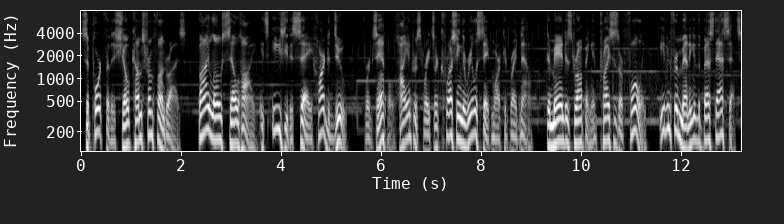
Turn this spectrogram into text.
Support for this show comes from Fundrise. Buy low, sell high. It's easy to say, hard to do. For example, high interest rates are crushing the real estate market right now. Demand is dropping and prices are falling, even for many of the best assets.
